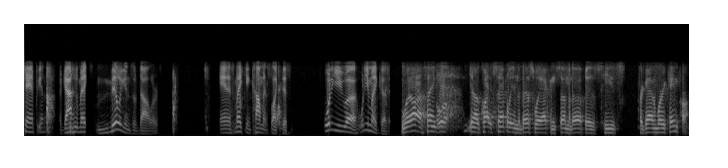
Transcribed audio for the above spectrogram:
champion, a guy who makes millions of dollars, and is making comments like this. What do you uh, what do you make of it? Well, I think, Or- you know, quite simply, and the best way I can sum it up is he's forgotten where he came from.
